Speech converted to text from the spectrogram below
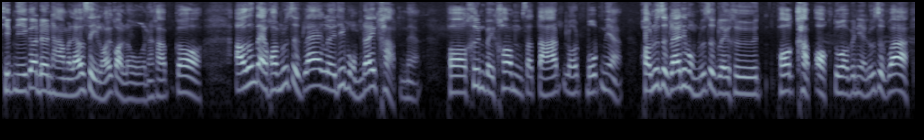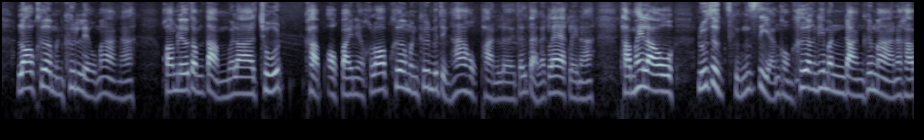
ทริปนี้ก็เดินทางมาแล้ว 400 กว่าโลนะครับ ก็เอาตั้งแต่ความรู้สึกแรกเลยที่ผมได้ขับเนี่ย พอขึ้นไปค่อมสตาร์ทรถปุ๊บเนี่ยความรู้สึกแรกที่ผมรู้สึกเลยคือ พอขับออกตัวไปเนี่ยรู้สึกว่ารอบเครื่องมันขึ้นเร็วมากนะ ความเร็วต่ำๆเวลาชูดขับออกไปเนี่ยรอบเครื่องมันขึ้นไปถึง 5 6พันเลย ตั้งแต่แรก ๆ เลยนะทำให้เรารู้สึกถึงเสียงของเครื่องที่มันดังขึ้นมานะครับ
